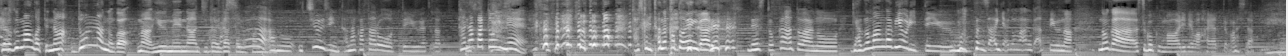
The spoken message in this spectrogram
ギャグ漫画ってなどんなのがまあ有名な時代だったのか私はあなの宇宙人田中太郎っていうやつだった田中といね。確かに田中と縁がある。ですとかあとはあのギャグ漫画日和っていう、うん。ザ・ギャグ漫画っていうようなのがすごく周りでは流行ってました。もう本当におもう大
